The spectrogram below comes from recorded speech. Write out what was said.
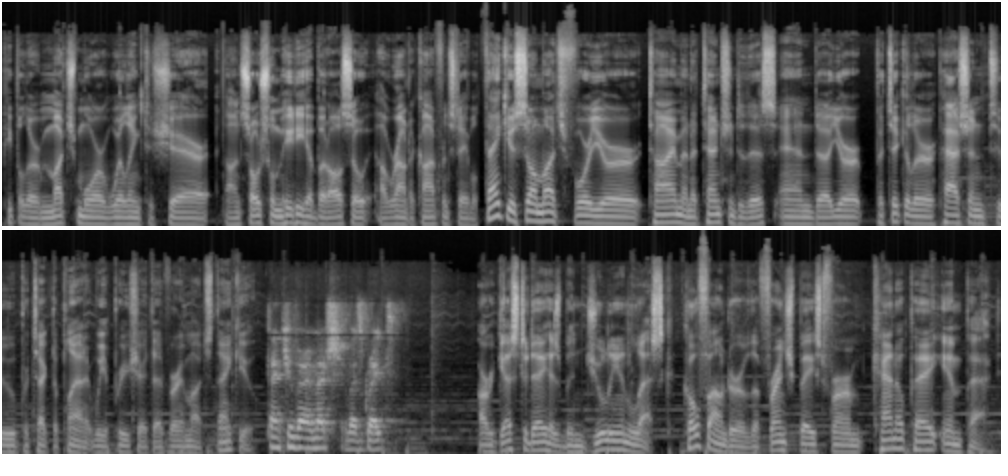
people are much more willing to share on social media but also around a conference table thank you so much for your time and attention to this and uh, your particular passion to protect the planet. We appreciate that very much. Thank you. Thank you very much. It was great. Our guest today has been Julian Lesque, co founder of the French based firm Kanopé Impact.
